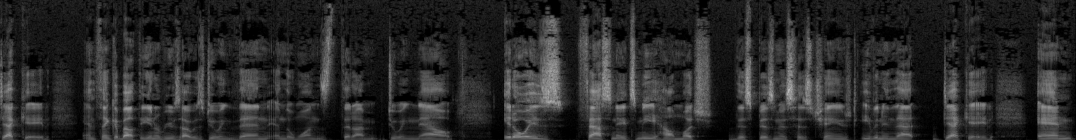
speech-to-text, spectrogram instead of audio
decade, and think about the interviews I was doing then and the ones that I'm doing now, it always fascinates me how much this business has changed even in that decade. And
